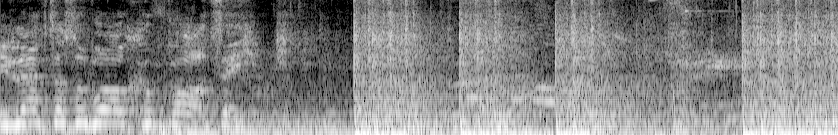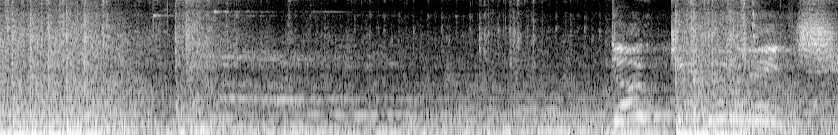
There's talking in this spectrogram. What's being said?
He left us a welcome party. Don't give him an inch!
